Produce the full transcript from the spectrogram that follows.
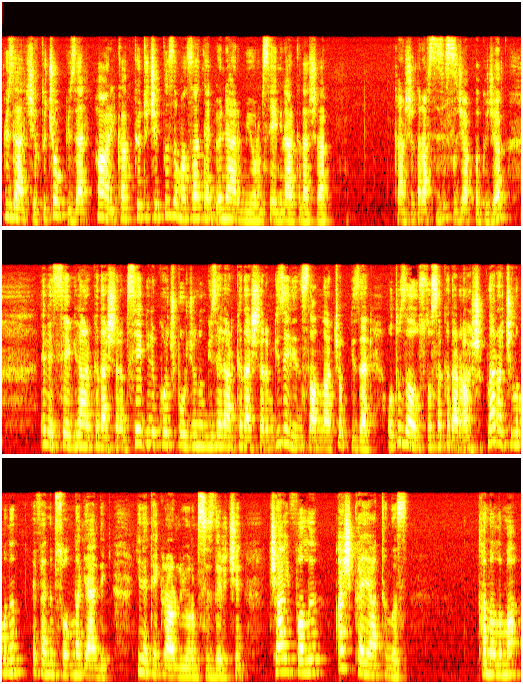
Güzel çıktı çok güzel harika. Kötü çıktığı zaman zaten önermiyorum sevgili arkadaşlar. Karşı taraf size sıcak bakacak Evet sevgili arkadaşlarım, sevgili Koç burcunun güzel arkadaşlarım, güzel insanlar, çok güzel. 30 Ağustos'a kadar aşıklar açılımının efendim sonuna geldik. Yine tekrarlıyorum sizler için. Çay falı aşk hayatınız kanalıma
